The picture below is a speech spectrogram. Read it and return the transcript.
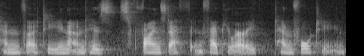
1013 and his Svein's death in February 1014.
